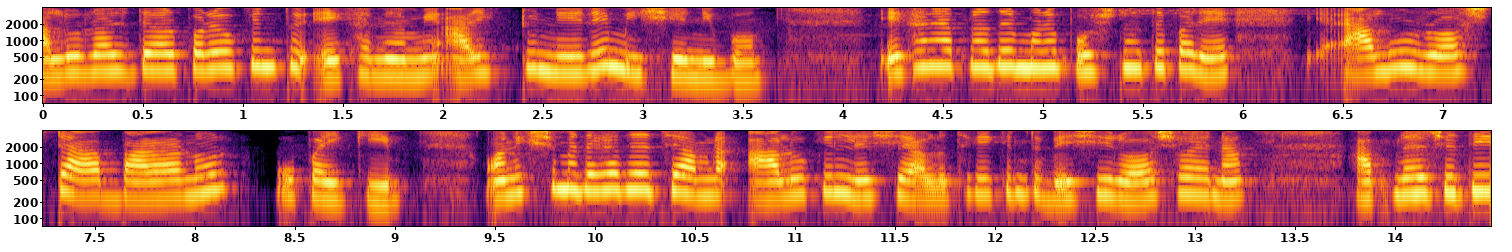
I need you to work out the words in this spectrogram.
আলুর রস দেওয়ার পরেও কিন্তু এখানে আমি আরেকটু নেড়ে মিশিয়ে নিব। এখানে আপনাদের মনে প্রশ্ন হতে পারে, আলুর রসটা বাড়ানোর উপায় কী? অনেক সময় দেখা যায় যে আমরা আলু কিনলে সে আলু থেকে কিন্তু বেশি রস হয় না। আপনারা যদি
